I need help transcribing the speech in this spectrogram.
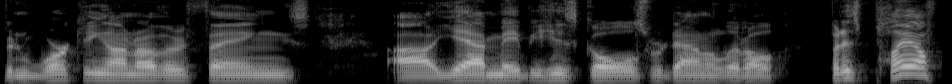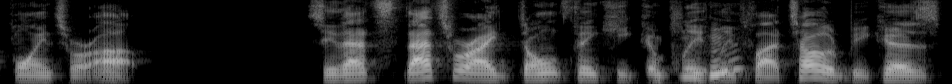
been working on other things. Uh, yeah, maybe his goals were down a little, but his playoff points were up. See, that's that's where I don't think he completely plateaued because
